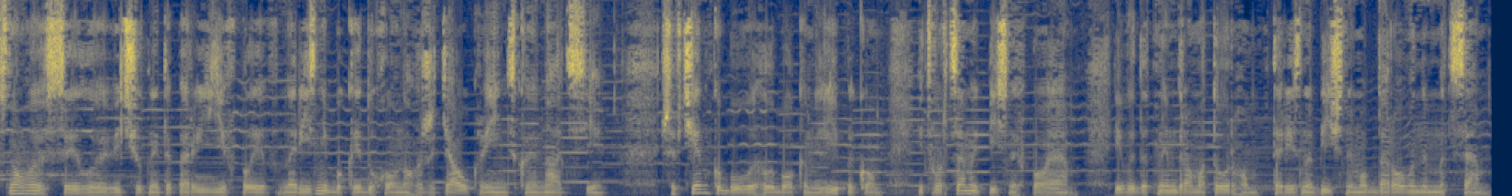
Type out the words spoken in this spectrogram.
З новою силою відчутний тепер її вплив на різні боки духовного життя української нації. Шевченко був і глибоким ліпиком, і творцем епічних поем, і видатним драматургом та різнобічним обдарованим митцем.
